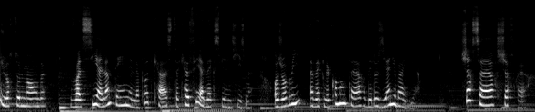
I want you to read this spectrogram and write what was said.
Bonjour tout le monde. Voici à l'antenne le podcast Café avec Spiritisme. Aujourd'hui, avec le commentaire de Luciani Bahia. Chères sœurs, chers frères,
